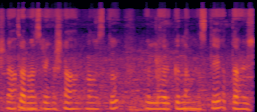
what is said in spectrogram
കൃഷ്ണ സർവ ശ്രീകൃഷ്ണ നമസ്തു. എല്ലാവർക്കും നമസ്തേ. അത്താഴ്ച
